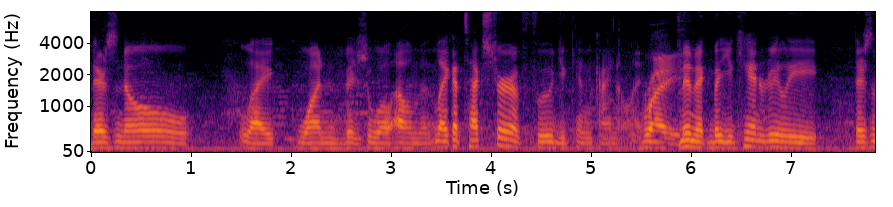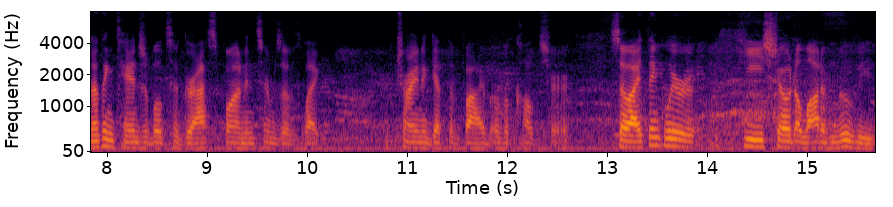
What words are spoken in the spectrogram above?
there's no like one visual element like a texture of food you can kind of like Right. mimic but you can't really there's nothing tangible to grasp on in terms of like trying to get the vibe of a culture so i think we were he showed a lot of movies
